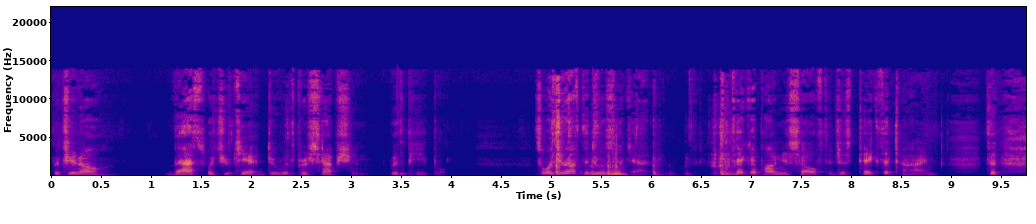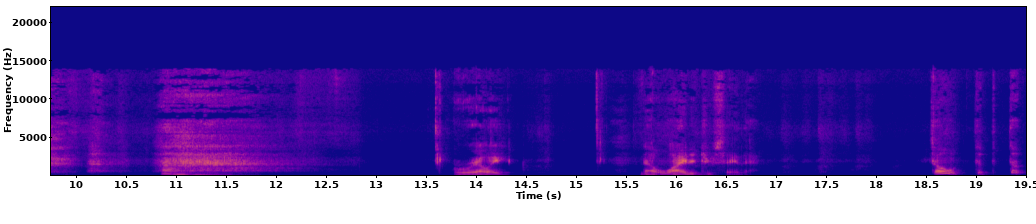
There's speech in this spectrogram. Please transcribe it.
But you know, that's what you can't do with perception, with people. So what you have to do is look at it. Take upon yourself to just take the time to. really? Now, why did you say that? Don't, don't.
